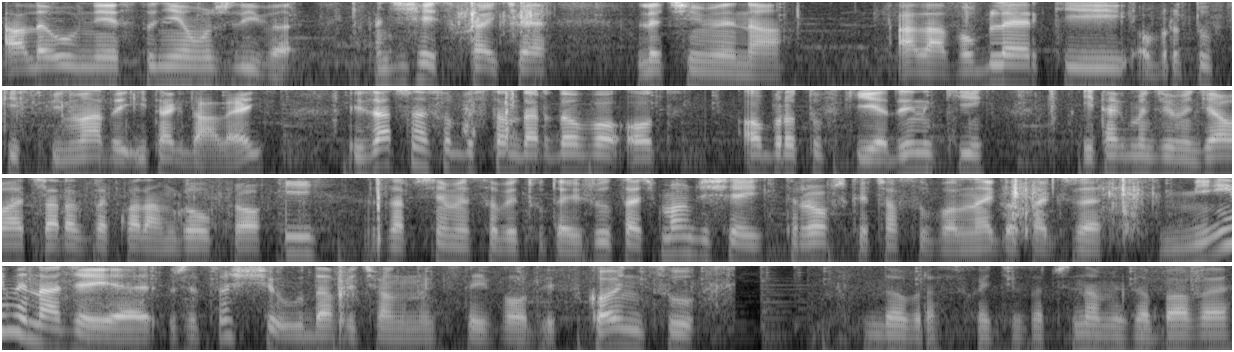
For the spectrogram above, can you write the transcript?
ale u mnie jest to niemożliwe. A dzisiaj słuchajcie, lecimy na ala woblerki, obrotówki, spinmady i tak dalej. I zacznę sobie standardowo od obrotówki jedynki i tak będziemy działać. Zaraz zakładam GoPro i zaczniemy sobie tutaj rzucać. Mam dzisiaj troszkę czasu wolnego, także miejmy nadzieję, że coś się uda wyciągnąć z tej wody w końcu. Dobra, słuchajcie, zaczynamy zabawę.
